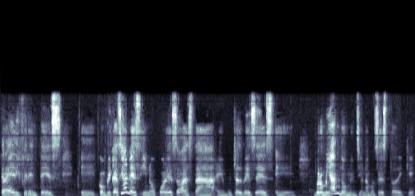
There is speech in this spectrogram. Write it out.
trae diferentes eh, complicaciones y no por eso hasta eh, muchas veces eh, bromeando mencionamos esto de que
